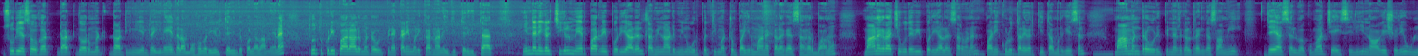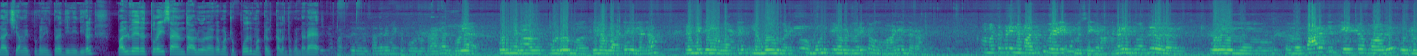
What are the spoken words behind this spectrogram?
சூரியசோகர் dot government dot in என்ற இணையதள முகவரியில் தெரிந்து கொள்ளலாம் என தூத்துக்குடி பாராளுமன்ற உறுப்பினர் கனிமொழி கருணாநிதி தெரிவித்தார். இந்த நிகழ்ச்சியில் மேற்பார்வை பொறியாளர் தமிழ்நாடு மின் உற்பத்தி மற்றும் பகிர்மான கழக சகர்பானு மாநகராட்சி உதவி பொறியாளர் சரவணன் பணிக்குழு தலைவர் கீதா முருகேசன் மாமன்ற உறுப்பினர்கள் ரங்கசாமி ஜெயா செல்வகுமார் ஜெய்சிலி நாகேஸ்வரி உள்ளாட்சி அமைப்புகளின் பிரதிநிதிகள் பல்வேறு துறை சார்ந்த அலுவலர்கள் மற்றும் பொதுமக்கள் கலந்து கொண்டனர். பத்து சதுர மீட்டர் அது போல ஒரு மெகா ஒரு கிலோ வாட்டு இல்லைன்னா ரெண்டு கிலோ வாட்டு இல்லை மூணு வரைக்கும் மூணு கிலோ வாட் வரைக்கும் அவங்க மானியம் தராங்க மற்றபடி நம்ம அதுக்கு வேலையை நம்ம செய்யலாம். அதனால இது வந்து ஒரு காலத்திற்கு ஏற்றவாறு ஒரு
